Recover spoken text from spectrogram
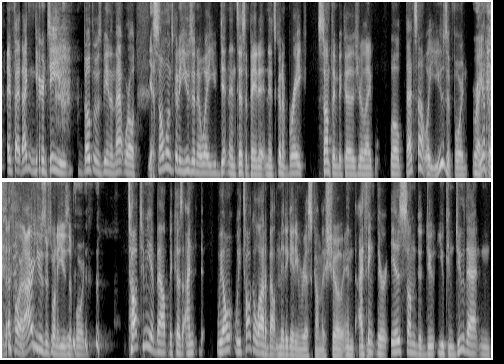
in fact, I can guarantee you, both of us being in that world, yes. someone's going to use it in a way you didn't anticipate it, and it's going to break something because you're like, well, that's not what you use it for. Right. Yeah, but that's what our users want to use it for. Talk to me about because I we all we talk a lot about mitigating risk on the show and i mm-hmm. think there is some to do you can do that and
